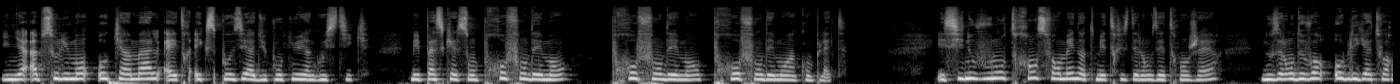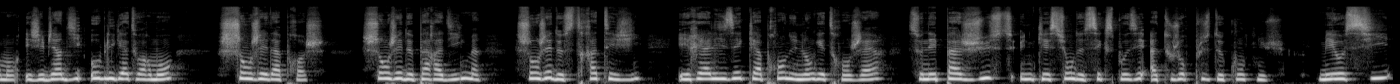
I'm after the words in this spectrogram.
Il n'y a absolument aucun mal à être exposé à du contenu linguistique, mais parce qu'elles sont profondément, profondément, profondément incomplètes. Et si nous voulons transformer notre maîtrise des langues étrangères, nous allons devoir obligatoirement, et j'ai bien dit obligatoirement, changer d'approche, changer de paradigme, changer de stratégie et réaliser qu'apprendre une langue étrangère, ce n'est pas juste une question de s'exposer à toujours plus de contenu, mais aussi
